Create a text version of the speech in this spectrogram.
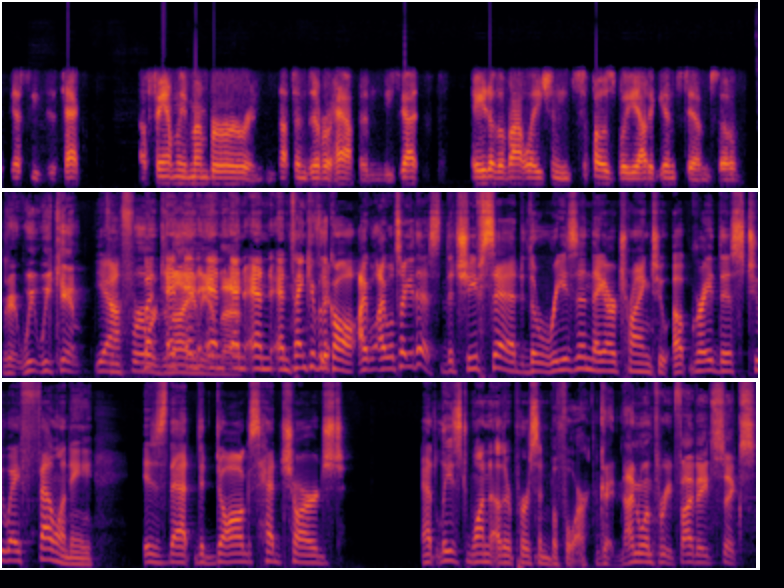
I guess he's attacked a family member, and nothing's ever happened. He's got eight of the violations supposedly out against him. So Okay, we, we can't Yeah, confirm but- or deny and, any and, of that. And, and, and thank you for the call. I, will- I will tell you this: the chief said the reason they are trying to upgrade this to a felony is that the dogs had charged at least one other person before. Okay, 913 586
